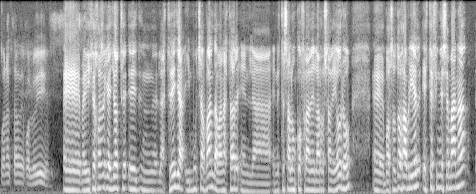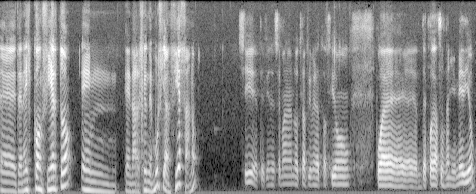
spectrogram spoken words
Buenas tardes, Juan Luis. Eh, me dice José que yo, eh, la estrella y muchas bandas van a estar en, la, en este Salón Cofra de la Rosa de Oro. Eh, vosotros, Gabriel, este fin de semana tenéis concierto en, en, la región de Murcia, en Cieza, ¿no? Sí, este fin de semana es nuestra primera actuación, pues después de hace un año y medio,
